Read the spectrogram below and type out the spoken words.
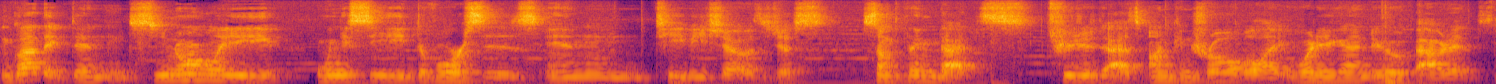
I'm glad they didn't. You normally when you see divorces in TV shows, just something that's treated as uncontrollable. Like, what are you gonna do about it?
